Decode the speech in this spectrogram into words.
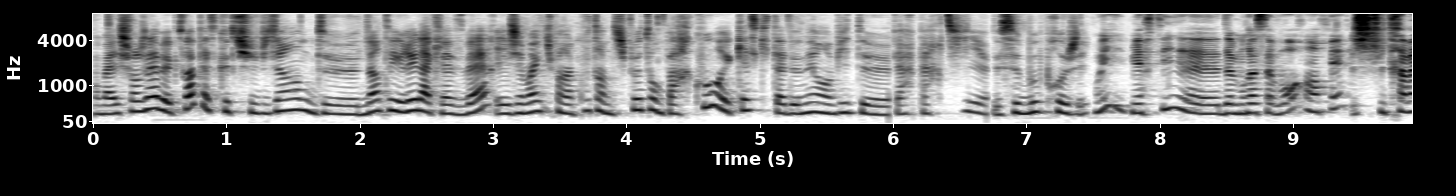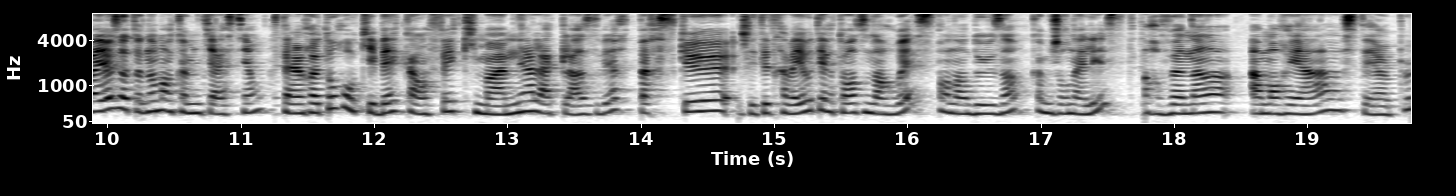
On va échanger avec toi parce que tu viens d'intégrer la classe verte et j'aimerais que tu me racontes un petit peu ton parcours et qu'est-ce qui t'a donné envie de faire partie euh, de ce beau projet. Oui, merci de me recevoir en fait. Je suis travailleuse autonome en communication. C'était un retour au Québec en fait qui m'a amenée à la classe verte parce que j'ai été travailler au territoire du Nord-Ouest pendant deux ans comme journaliste. En revenant à Montréal, c'était un peu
